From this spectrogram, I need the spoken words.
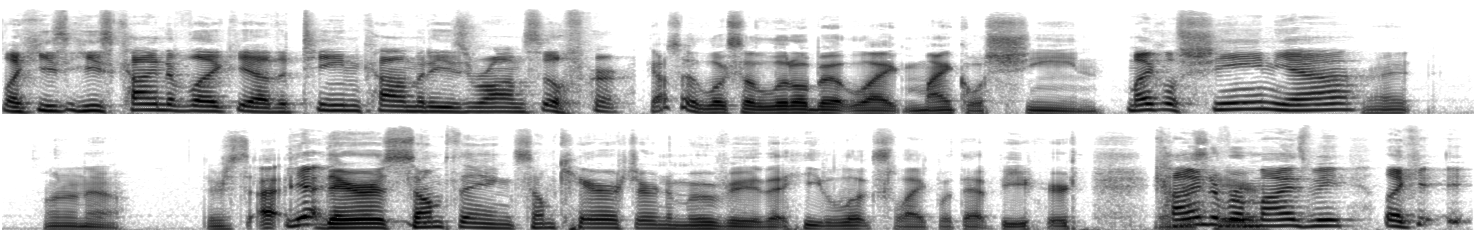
Like he's he's kind of like yeah, the teen comedies Ron Silver. He also looks a little bit like Michael Sheen, Michael Sheen, yeah. right? I don't know. There's I, Yeah. there is something, some character in the movie that he looks like with that beard. kind of hair. reminds me like it,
